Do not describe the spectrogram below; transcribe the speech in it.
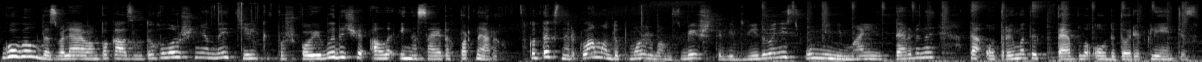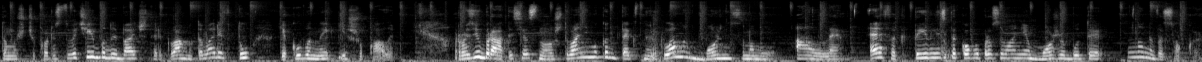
Google дозволяє вам показувати оголошення не тільки в пошуковій видачі, але і на сайтах партнерах. Контекстна реклама допоможе вам збільшити відвідуваність у мінімальні терміни та отримати теплу аудиторію клієнтів, тому що користувачі будуть бачити рекламу товарів ту, яку вони і шукали. Розібратися з налаштуваннями контекстної реклами можна самому, але ефективність такого просування може бути ну невисокою.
